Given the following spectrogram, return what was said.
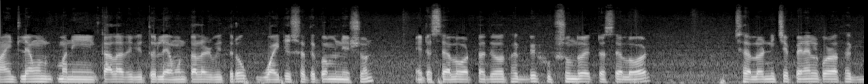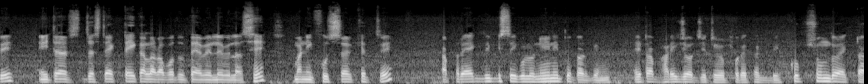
মাইন্ড লেমন মানে কালারের ভিতরে লেমন কালারের ভিতরেও হোয়াইটের সাথে কম্বিনেশন এটা স্যালোয়ারটা দেওয়া থাকবে, খুব সুন্দর একটা স্যালোয়ার স্যালোয়ার নিচে প্যানেল করা থাকবে, এটার জাস্ট একটাই কালার আপাতত অ্যাভেলেবেল আছে মানে ফুচকার ক্ষেত্রে। আপনারা এক দুই পিস এগুলো নিয়ে নিতে পারবেন, এটা ভারী জর্জেটের উপরে থাকবে, খুব সুন্দর একটা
